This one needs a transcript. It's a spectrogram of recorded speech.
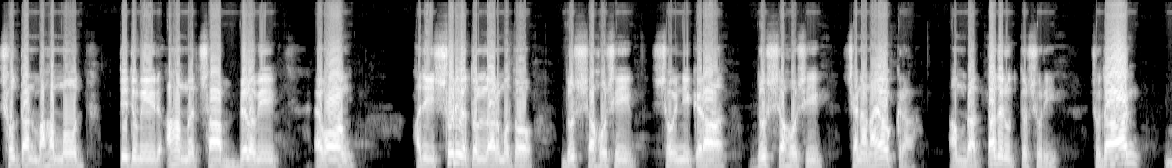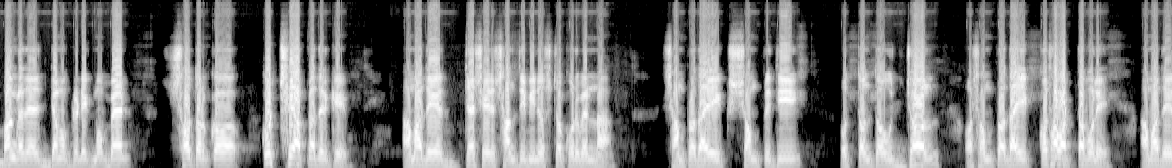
সুলতান মাহমুদ, তিতুমির আহমেদ শাহ বেলবি এবং হাজি শরীয়তুল্লাহর মতো দুঃসাহসী সৈনিকেরা, দুঃসাহসী সেনানায়করা, আমরা তাদের উত্তরসূরি। সুতরাং বাংলাদেশ ডেমোক্রেটিক মুভমেন্ট সতর্ক করছে আপনাদেরকে। আমাদের দেশের শান্তি বিনষ্ট করবেন না। সাম্প্রদায়িক সম্প্রীতি অত্যন্ত উজ্জ্বল, অসাম্প্রদায়িক কথাবার্তা বলে আমাদের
